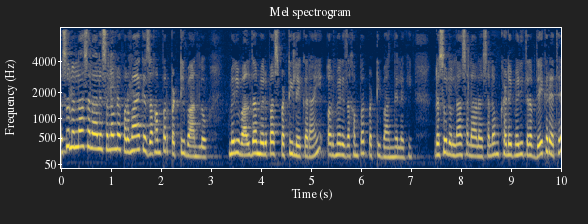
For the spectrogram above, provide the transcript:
رسول اللہ صلی اللہ علیہ وسلم نے فرمایا کہ زخم پر پٹی باندھ لو۔ میری والدہ میرے پاس پٹی لے کر آئی اور میرے زخم پر پٹی باندھنے لگی۔ رسول اللہ صلی اللہ علیہ وسلم کھڑے میری طرف دیکھ رہے تھے۔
